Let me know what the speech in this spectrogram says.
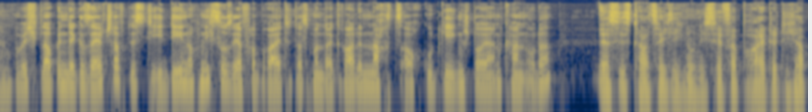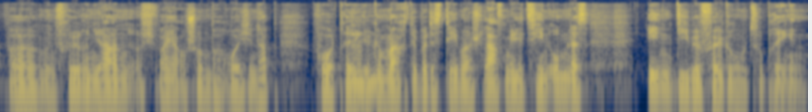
Mhm. Aber ich glaube, in der Gesellschaft ist die Idee noch nicht so sehr verbreitet, dass man da gerade nachts auch gut gegensteuern kann, oder? Es ist tatsächlich noch nicht sehr verbreitet. Ich habe äh, in früheren Jahren, ich war ja auch schon bei euch und habe Vorträge Mhm. gemacht über das Thema Schlafmedizin, um das in die Bevölkerung zu bringen.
